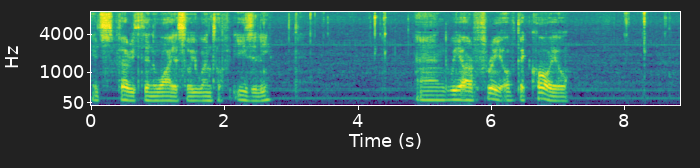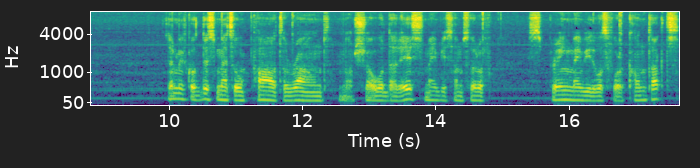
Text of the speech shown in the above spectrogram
It's very thin wire so it went off easily. And we are free of the coil. Then we've got this metal part around, I'm not sure what that is, maybe some sort of spring maybe it was for contacts.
